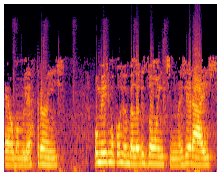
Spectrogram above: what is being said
é uma mulher trans. O mesmo ocorreu em Belo Horizonte, Minas Gerais,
